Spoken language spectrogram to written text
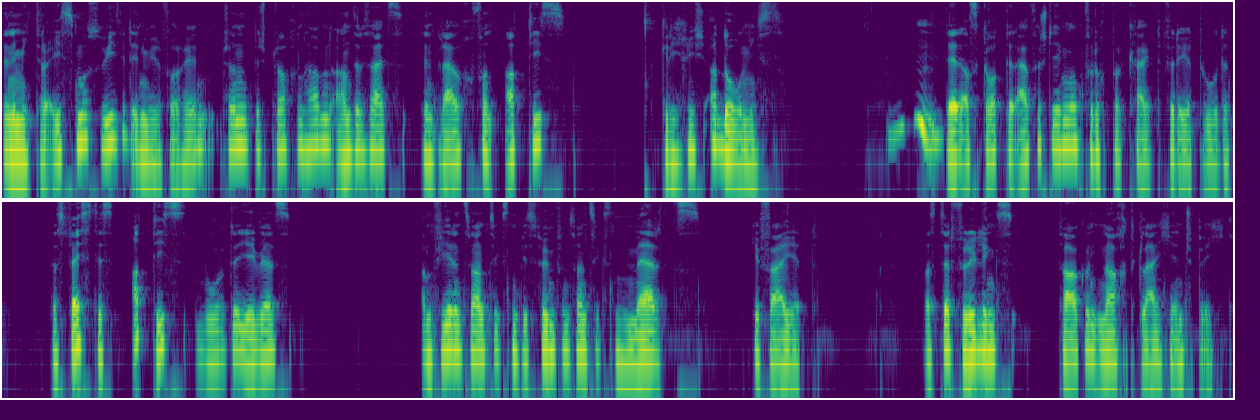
den Mitraismus wieder, den wir vorhin schon besprochen haben, andererseits den Brauch von Attis, griechisch Adonis der als Gott der Auferstehung und Fruchtbarkeit verehrt wurde. Das Fest des Attis wurde jeweils am 24. bis 25. März gefeiert, was der Frühlingstag und Nacht gleiche entspricht.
